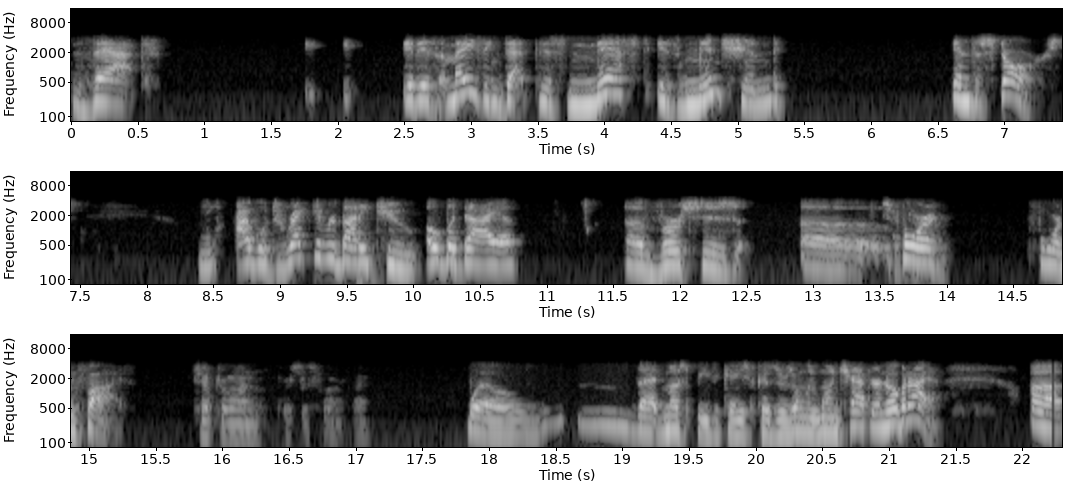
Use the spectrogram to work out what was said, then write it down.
that it is amazing that this nest is mentioned in the stars. I will direct everybody to Obadiah uh, verses uh, four, one. four and five. Chapter 1, verses 4 and 5. Well, that must be the case because there's only one chapter in Obadiah. Uh,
